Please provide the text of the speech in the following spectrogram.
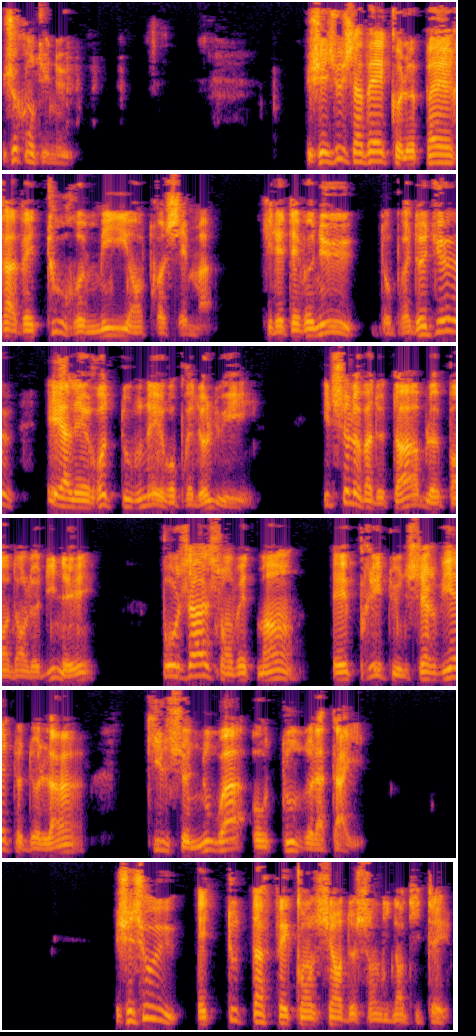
Je continue. Jésus savait que le Père avait tout remis entre ses mains, qu'il était venu d'auprès de Dieu et allait retourner auprès de lui. Il se leva de table pendant le dîner, posa son vêtement et prit une serviette de lin qu'il se noua autour de la taille. Jésus est tout à fait conscient de son identité.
